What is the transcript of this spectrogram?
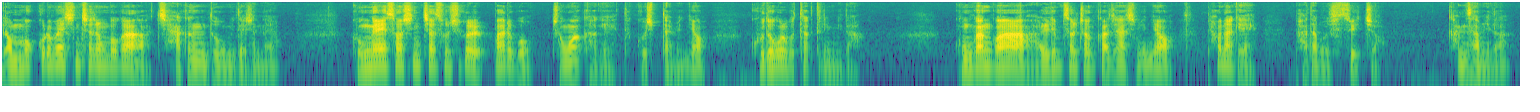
연목그룹의 신차 정보가 작은 도움이 되셨나요? 국내에서 신차 소식을 빠르고 정확하게 듣고 싶다면요. 구독을 부탁드립니다. 공간과 알림 설정까지 하시면요. 편하게 받아보실 수 있죠. 감사합니다.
